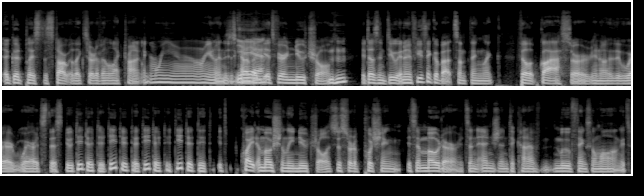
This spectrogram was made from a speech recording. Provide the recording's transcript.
a good place to start with like sort of an electronic like you know and it just Yeah, kind of like yeah. it's very neutral hmm it doesn't do and if you think about something like Philip Glass or you know the- where where it's this do- do- do- do- do- do- do- do- do- do- do- do- do- it's quite emotionally neutral it's just sort of pushing it's a motor it's an engine to kind of move things along it's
